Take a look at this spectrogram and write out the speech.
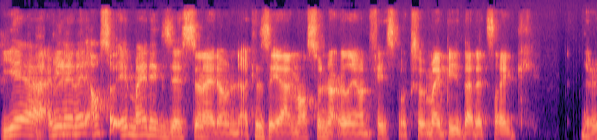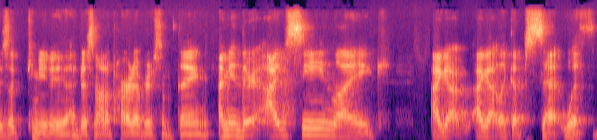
Yeah, I mean, and it also it might exist, and I don't know because yeah, I'm also not really on Facebook, so it might be that it's like there's a community that I'm just not a part of or something. I mean, there I've seen like I got I got like upset with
